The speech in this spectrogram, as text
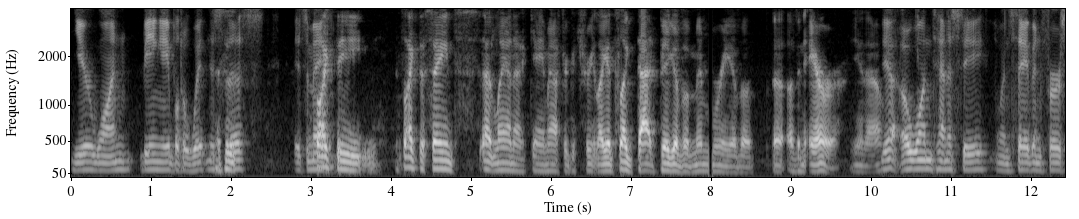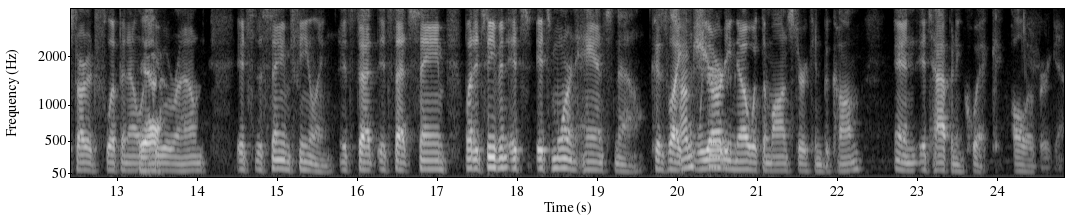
year one, being able to witness This is- this, it's It's like the it's like the Saints Atlanta game after Katrina. Like it's like that big of a memory of a of an error, you know. yeah, 01 Tennessee when Saban first started flipping LSU around. It's the same feeling. It's that it's that same, but it's even it's it's more enhanced now because like I'm we sure- already know what the monster can become, and it's happening quick all over again.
